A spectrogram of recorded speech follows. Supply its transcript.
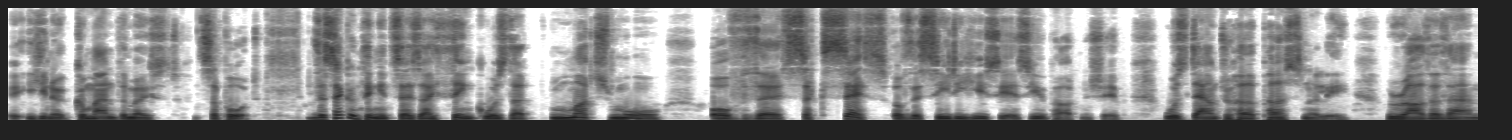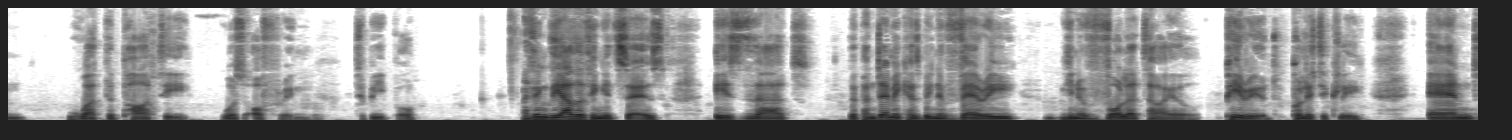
you know, command the most support. The second thing it says, I think, was that much more of the success of the CDU CSU partnership was down to her personally rather than what the party was offering to people. I think the other thing it says is that the pandemic has been a very, you know, volatile period politically. And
